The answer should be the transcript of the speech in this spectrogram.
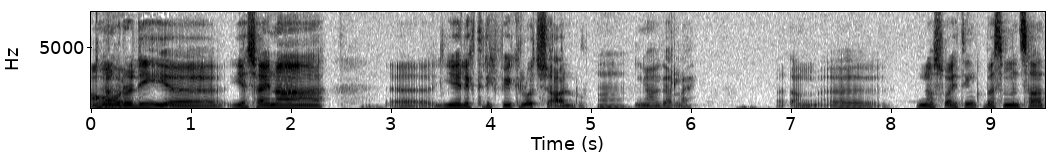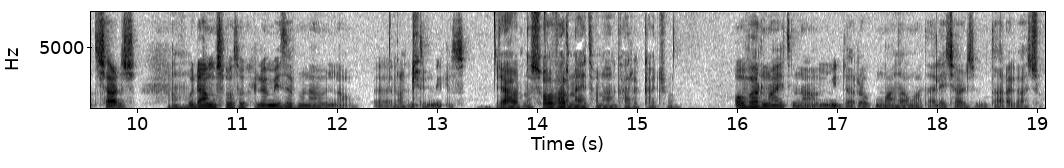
አሁን already የቻይና የኤሌክትሪክ vehicle ኦች አሉ እኛ ሀገር ላይ በጣም እነሱ I think በስምንት ሰዓት ቻርጅ ወደ አምስት መቶ ኪሎ ሜትር ምናምን ነው የሚሉት። ያው እነሱ overnight ምናምን ካረካቸው። overnight ምናምን የሚደረጉ ማታ ማታ ላይ charge የምታደርጋቸው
